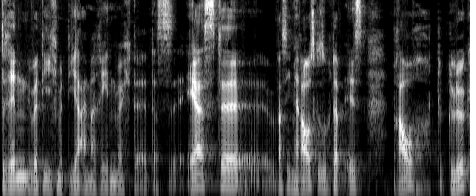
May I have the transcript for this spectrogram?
drin, über die ich mit dir einmal reden möchte. Das erste, was ich mir rausgesucht habe, ist, braucht Glück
